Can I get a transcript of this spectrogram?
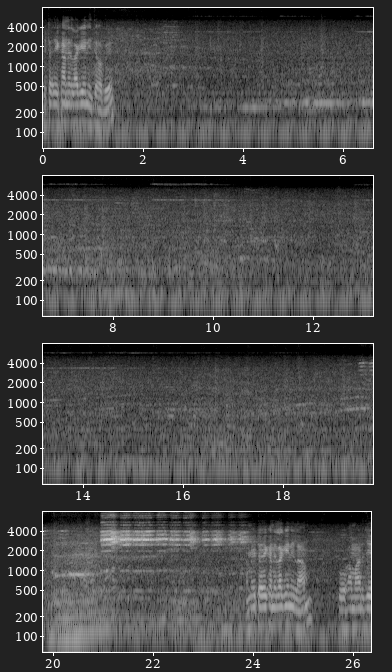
এটা এখানে লাগিয়ে নিতে হবে। আমি এটা এখানে লাগিয়ে নিলাম। তো আমার যে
